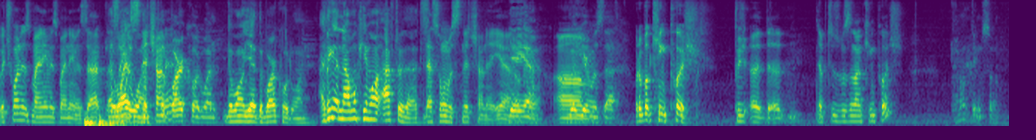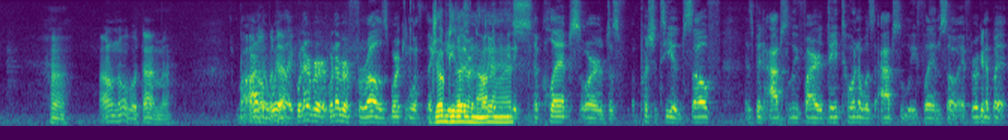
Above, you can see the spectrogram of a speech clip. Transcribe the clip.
Which one is my name is my name? Is that That's white the, one. Snitch on the it? barcode one. the one. Yeah, the barcode one. I think that one came out after that. That's the one with Snitch on it. Yeah. Yeah, okay. yeah. Um, what year was that? What about King Push? Push uh, the Neptunes wasn't on King Push? I don't think so. Huh. I don't know about that, man. But I don't know either about way, that. like whenever whenever Pharrell is working with like Drug either- Dealers whether it be Anonymous. the, the Clipse or just Pusha T himself has been absolutely fire. Daytona was absolutely flame. So if we're gonna put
